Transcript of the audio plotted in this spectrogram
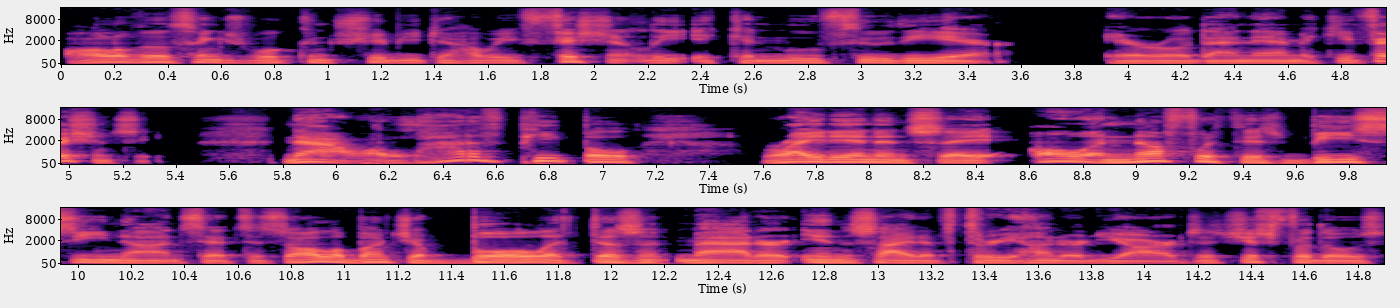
All of those things will contribute to how efficiently it can move through the air, aerodynamic efficiency. Now, a lot of people write in and say, oh, enough with this BC nonsense. It's all a bunch of bull. It doesn't matter inside of 300 yards. It's just for those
